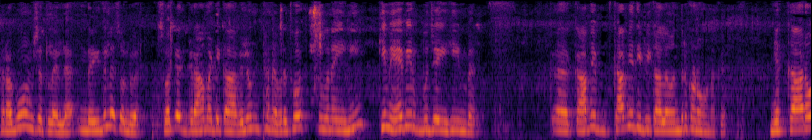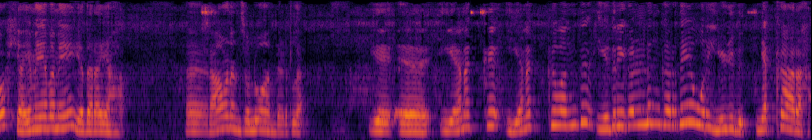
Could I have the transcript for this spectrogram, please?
ரகுவம்சத்துல இல்ல. இந்த இதுல சொல்லுவார். ஸ்வக கிராமட்டிகா விலுண்டன விருதோச்சூனைஹி கிம் ஏபிர் புஜைஹிம்பர். க- காவிய காவிய தீபிகாவில் வந்திருக்கணும் உனக்கு. ஞக்காரோ ஹயமேவமே எதரையா அஹ், ராவணன் சொல்லுவான் அந்த இடத்துல. எனக்கு எனக்கு வந்து எதிரிகள்ங்கிறதே ஒரு இழிவு. ஞக்காரகா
